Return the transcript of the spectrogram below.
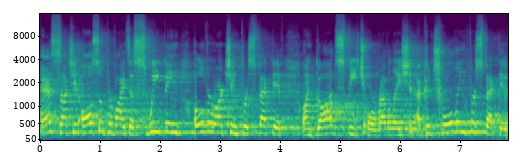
As such, it also provides a sweeping, overarching perspective on God's speech or revelation, a controlling perspective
